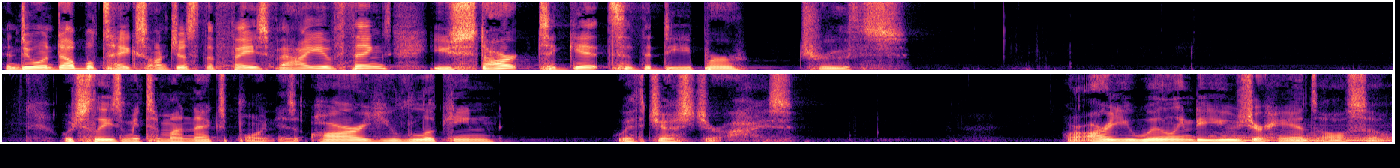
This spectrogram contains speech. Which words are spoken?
and doing double takes on just the face value of things, you start to get to the deeper truths. Which leads me to my next point is are you looking with just your eyes? Or are you willing to use your hands also?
